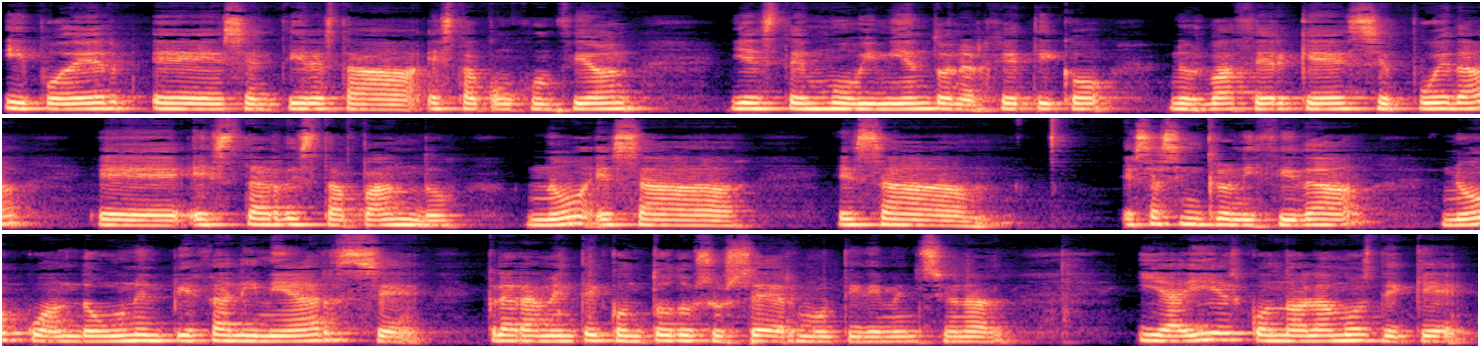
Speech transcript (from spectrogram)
y poder eh, sentir esta, esta conjunción y este movimiento energético nos va a hacer que se pueda eh, estar destapando ¿no? esa, esa, esa sincronicidad ¿no? cuando uno empieza a alinearse claramente con todo su ser multidimensional. Y ahí es cuando hablamos de que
